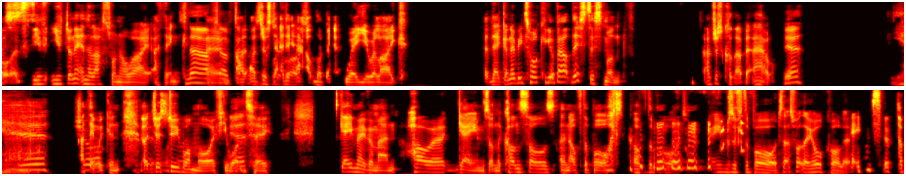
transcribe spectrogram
last. You've you've done it in the last one, all right. I think. No, I've- Um, I've done I- it I'll just what edit was. out the bit where you were like, "They're going to be talking about this this month." I'll just cut that bit out. Yeah, Yeah, yeah. I think we can. We'll Uh, just do time. one more if you Yeah. want to. Game over, man. Horror games on the consoles and off the board. of the board. Games of the board. That's what they all call it. games of the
